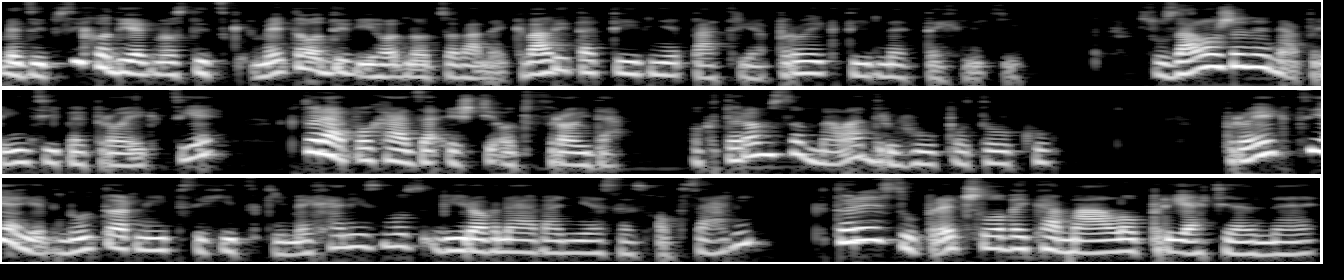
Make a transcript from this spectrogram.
Medzi psychodiagnostické metódy vyhodnocované kvalitatívne patria projektívne techniky. Sú založené na princípe projekcie, ktorá pochádza ešte od Freuda, o ktorom som mala druhú potulku. Projekcia je vnútorný psychický mechanizmus vyrovnávania sa s obsahmi, ktoré sú pre človeka málo priateľné,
